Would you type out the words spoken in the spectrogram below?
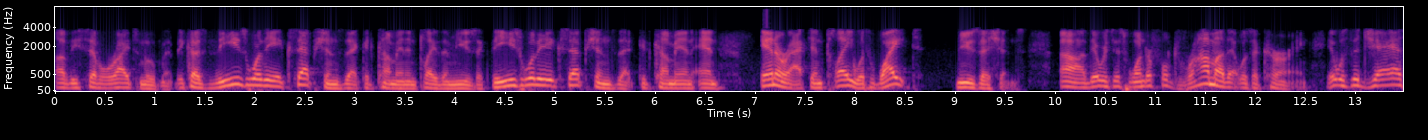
of the civil rights movement because these were the exceptions that could come in and play the music. These were the exceptions that could come in and interact and play with white musicians uh, there was this wonderful drama that was occurring. It was the jazz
